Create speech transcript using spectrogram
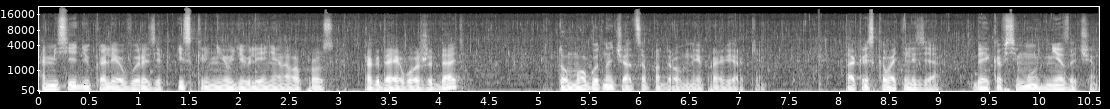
а месье Дюкале выразит искреннее удивление на вопрос, когда его ожидать, то могут начаться подробные проверки. Так рисковать нельзя да и ко всему незачем.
